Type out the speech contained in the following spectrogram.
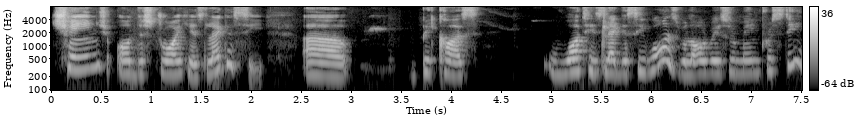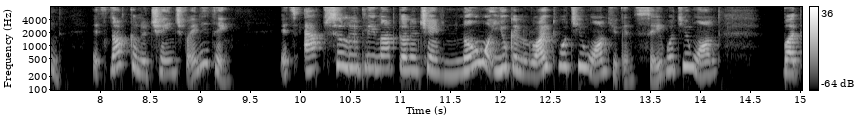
change or destroy his legacy uh, because what his legacy was will always remain pristine. It's not going to change for anything. It's absolutely not going to change. No one, you can write what you want, you can say what you want, but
